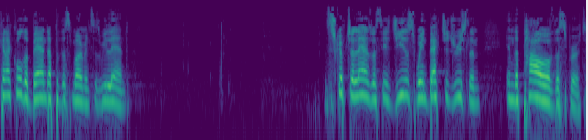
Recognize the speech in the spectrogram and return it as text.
can I call the band up at this moment as we land? The scripture lands where it says Jesus went back to Jerusalem in the power of the Spirit.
